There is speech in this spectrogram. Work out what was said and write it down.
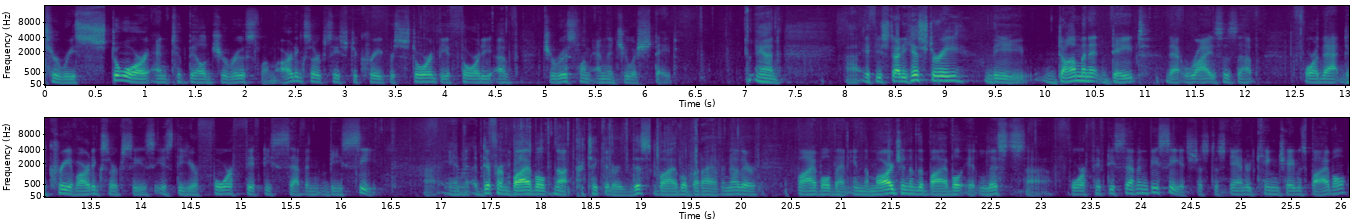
to restore and to build Jerusalem, Artaxerxes' decree restored the authority of Jerusalem and the Jewish state." And uh, if you study history, the dominant date that rises up for that decree of Artaxerxes is the year 457 BC. Uh, in a different Bible, not particular this Bible, but I have another Bible that in the margin of the Bible it lists uh, 457 BC. It's just a standard King James Bible,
